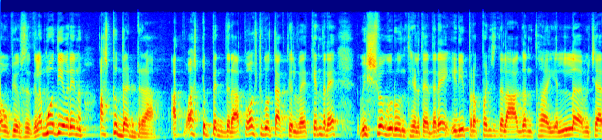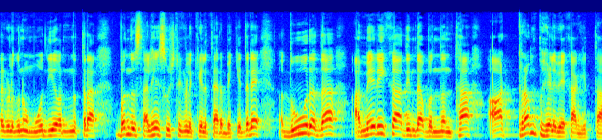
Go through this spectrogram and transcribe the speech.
ಉಪಯೋಗಿಸೋದಿಲ್ಲ ಮೋದಿಯವರೇನು ಅಷ್ಟು ದಡ್ರ ಅಥವಾ ಅಷ್ಟು ಪೆದ್ರ ಅಥವಾ ಅಷ್ಟು ಗೊತ್ತಾಗ್ತಿಲ್ವ? ಯಾಕೆಂದರೆ ವಿಶ್ವಗುರು ಅಂತ ಹೇಳ್ತಾ ಇದ್ದಾರೆ ಇಡೀ ಪ್ರಪಂಚದಲ್ಲಿ ಆಗಂತಹ ಎಲ್ಲ ವಿಚಾರಗಳಿಗೂ ಮೋದಿಯವ್ರ ಹತ್ರ ಬಂದು ಸಲಹೆ ಸೂಚನೆಗಳು ಕೇಳ್ತಾ ಇರಬೇಕಿದ್ದರೆ ದೂರದ ಅಮೇರಿಕಾದಿಂದ ಬಂದಂಥ ಆ ಟ್ರಂಪ್ ಹೇಳಬೇಕಾಗಿತ್ತಾ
